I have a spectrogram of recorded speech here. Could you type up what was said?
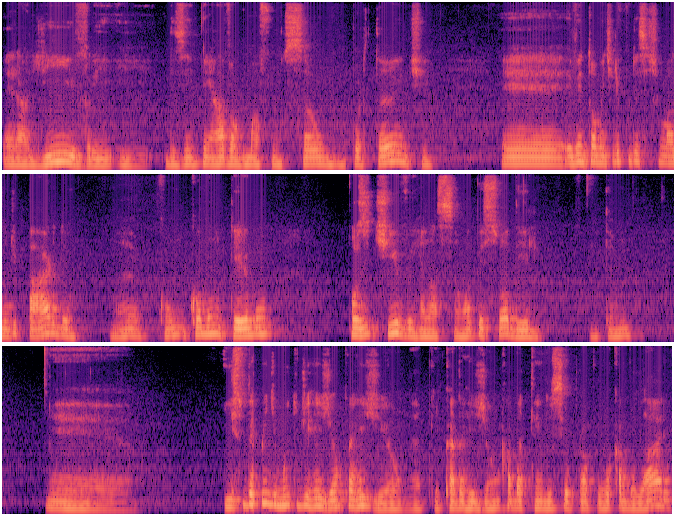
era livre e desempenhava alguma função importante, é, eventualmente ele podia ser chamado de pardo, né, como, como, um termo positivo em relação à pessoa dele. Então, é, isso depende muito de região para região, né, porque cada região acaba tendo o seu próprio vocabulário.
